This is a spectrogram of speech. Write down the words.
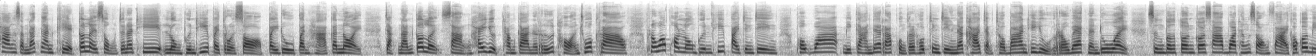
ทางสำนักงานเขตก็เลยส่งเจ้าหน้าที่ลงพื้นที่ไปตรวจสอบไปดูปัญหากันหน่อย จากนั้นก็เลยสั่งให้หยุดทำการรื้อถอนชั่วคราว เพราะว่าพอลงพื้นที่ไปจริง ๆ พบว่ามีการได้รับผลกระทบจริง ๆนะคะ จากชาวบ้านที่อยู่ระแวกนั้นด้วย ซึ่งเบื้องต้นก็ทราบว่าทั้งสองฝ่ายเขาก็มี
